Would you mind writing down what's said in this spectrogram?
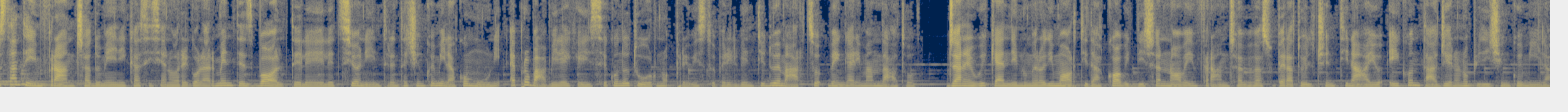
Nonostante in Francia domenica si siano regolarmente svolte le elezioni in 35.000 comuni, è probabile che il secondo turno, previsto per il 22 marzo, venga rimandato. Già nel weekend il numero di morti da Covid-19 in Francia aveva superato il centinaio e i contagi erano più di 5.000.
